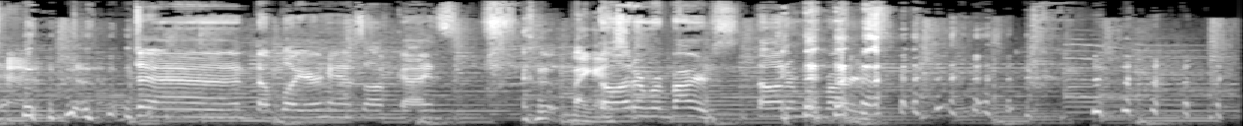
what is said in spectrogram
Dun. Don't blow your hands off, guys. Throw guys it in reverse. Throw it in reverse.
